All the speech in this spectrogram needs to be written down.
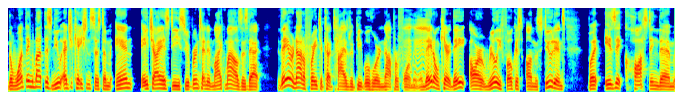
the one thing about this new education system and HISD Superintendent Mike Miles is that they are not afraid to cut ties with people who are not performing mm-hmm. and they don't care. They are really focused on the students but is it costing them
